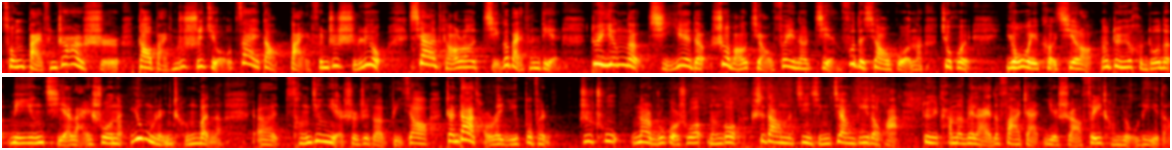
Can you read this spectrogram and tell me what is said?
从百分之二十到百分之十九，再到百分之十六，下调了几个百分点，对应的企业的社保缴费呢减负的效果呢就会尤为可。期了，那对于很多的民营企业来说呢，用人成本呃，曾经也是这个比较占大头的一部分支出。那如果说能够适当的进行降低的话，对于他们未来的发展也是啊非常有利的。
